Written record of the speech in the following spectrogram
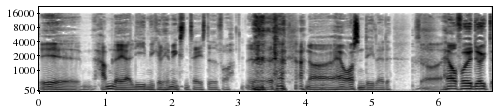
det øh, ham lader jeg lige Michael Hemmingsen tage i stedet for, øh, når han var også en del af det. Så her var fået et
